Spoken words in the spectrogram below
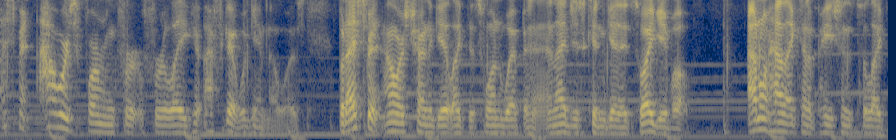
I spent hours farming for for like I forget what game that was, but I spent hours trying to get like this one weapon and I just couldn't get it, so I gave up. I don't have that kind of patience to like.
